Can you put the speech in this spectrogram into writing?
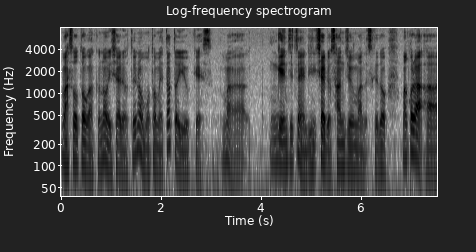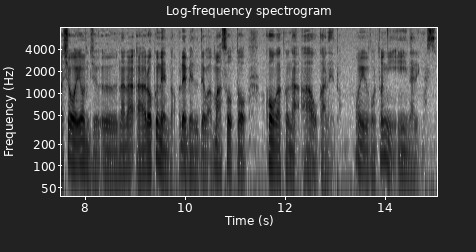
まあ、相当額の慰謝料というのを求めたというケース。まあ、現実には慰謝料30万ですけど、まあ、これは昭和46年のレベルでは、まあ、相当高額なお金ということになります。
